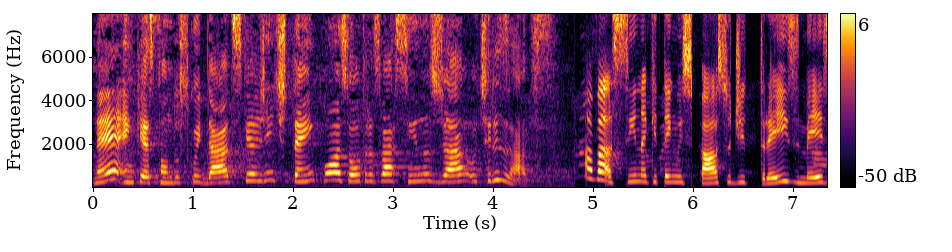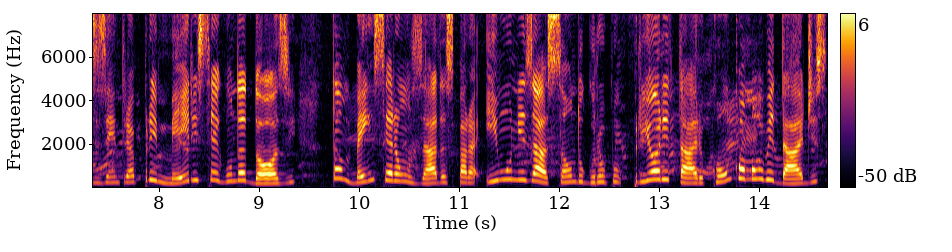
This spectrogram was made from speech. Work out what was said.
né? Em questão dos cuidados que a gente tem com as outras vacinas já utilizadas. A vacina, que tem um espaço de três meses entre a primeira e segunda dose, também serão usadas para imunização do grupo prioritário com comorbidades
